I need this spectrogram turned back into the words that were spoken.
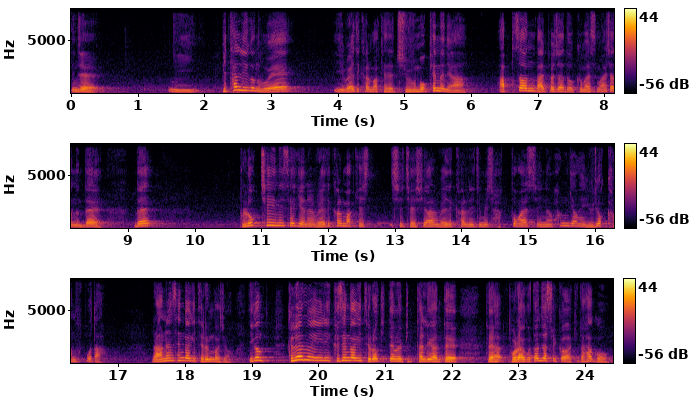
이제 이 비탈릭은 왜 이 Radical Market에 주목했느냐 앞선 발표자도 그 말씀을 하셨는데 근데 블록체인의 세계는 Radical Market이 제시한 radicalism이 작동할 수 있는 환경의 유력한 후보다. 라는 생각이 들은 거죠. 이건 글렌 웨일이 그 생각이 들었기 때문에 비탈릭한테 보라고 던졌을 것 같기도 하고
